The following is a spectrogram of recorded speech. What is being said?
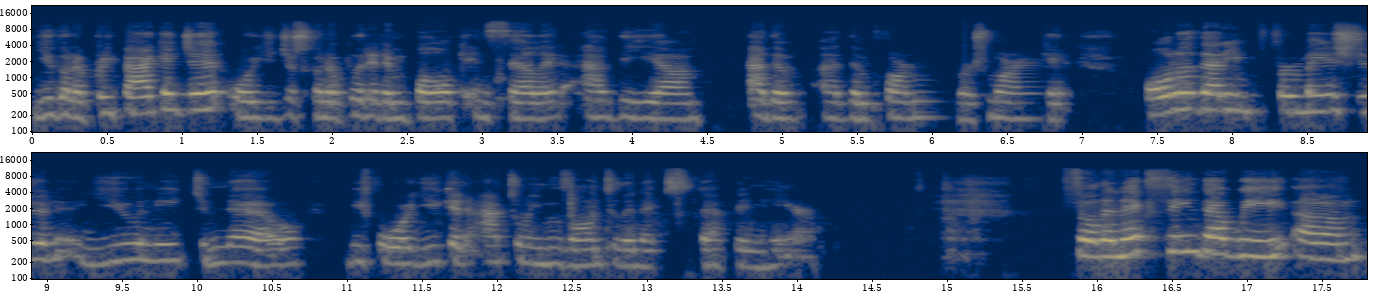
You're going to prepackage it or you're just going to put it in bulk and sell it at the, um, at the, at the farmer's market. All of that information you need to know before you can actually move on to the next step in here. So the next thing that we um,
